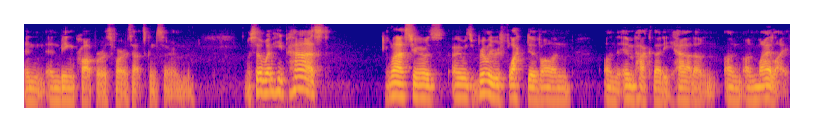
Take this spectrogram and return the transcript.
and and being proper as far as that's concerned. So when he passed last year I was I was really reflective on on the impact that he had on on, on my life.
